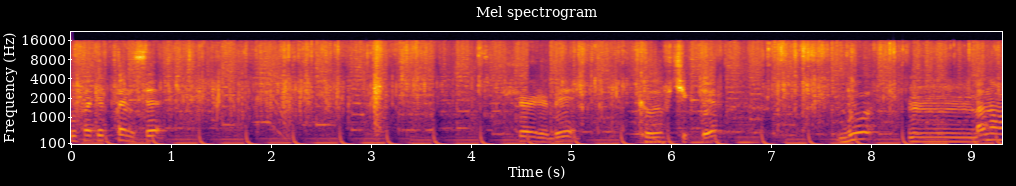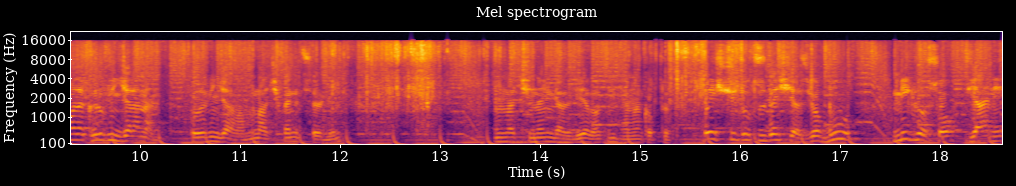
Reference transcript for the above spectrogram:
Bu paketten ise şöyle bir kılıf çıktı. Bu hmm, ben normalde kılıf incelemem. Kılıf incelemem. Bunu açık ben söyleyeyim. Bunlar Çin'den geldi diye bakın hemen koptu. 535 yazıyor. Bu Microsoft yani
